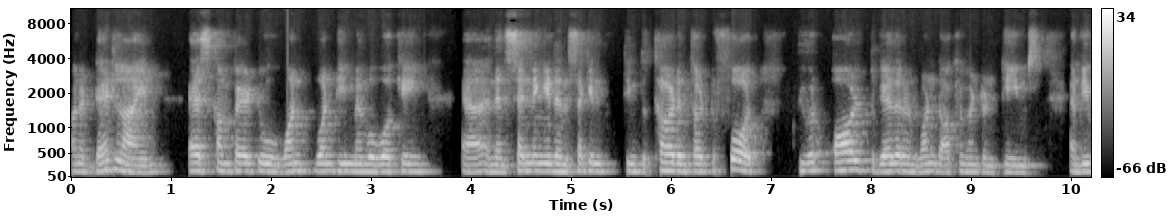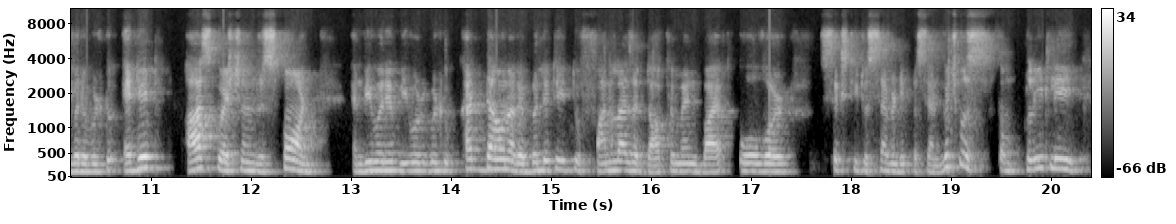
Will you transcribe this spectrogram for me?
on a deadline. as compared to one, one team member working uh, and then sending it and second team to third and third to fourth. We were all together in one document on Teams and we were able to edit, ask questions, respond, and we were, we were able to cut down our ability to finalize a document by over 60 to 70%, which was completely,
